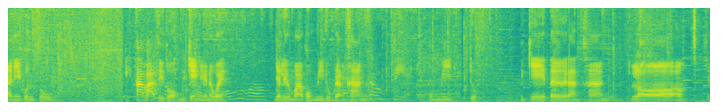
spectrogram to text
อันนี้คุณซูห้าบาทสี่ตัวผมเก่งเลยนะเว้ย อย่าลืมว่าผมมีทุกด้านข้างอยู่นะผมมีจุกปิเกเตอร์ด้านข้างอยู่รอ เอาจะ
